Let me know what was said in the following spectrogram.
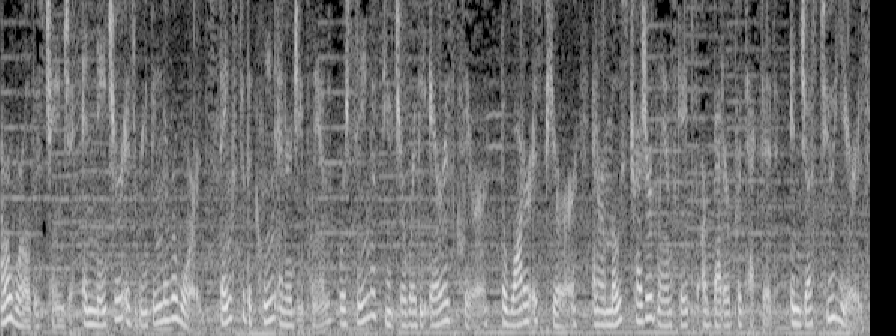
Our world is changing, and nature is reaping the rewards. Thanks to the Clean Energy Plan, we're seeing a future where the air is clearer, the water is purer, and our most treasured landscapes are better protected. In just two years,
